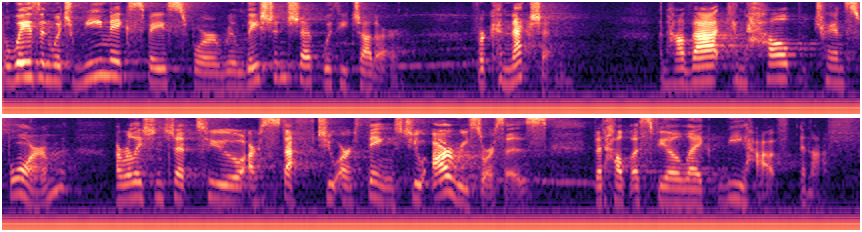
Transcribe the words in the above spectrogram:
the ways in which we make space for relationship with each other, for connection, and how that can help transform our relationship to our stuff, to our things, to our resources that help us feel like we have enough.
